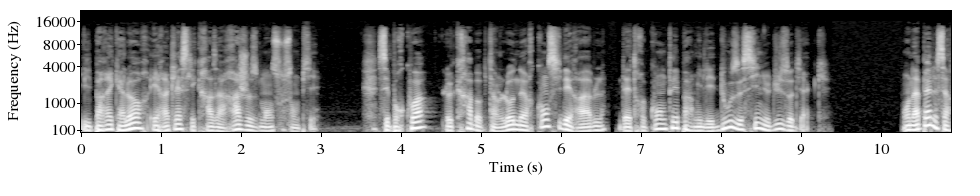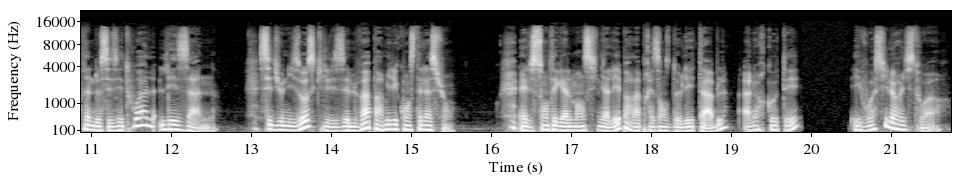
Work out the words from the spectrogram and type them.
Il paraît qu'alors Héraclès l'écrasa rageusement sous son pied. C'est pourquoi le crabe obtint l'honneur considérable d'être compté parmi les douze signes du zodiaque. On appelle certaines de ces étoiles les ânes. C'est Dionysos qui les éleva parmi les constellations. Elles sont également signalées par la présence de l'étable à leur côté, et voici leur histoire.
